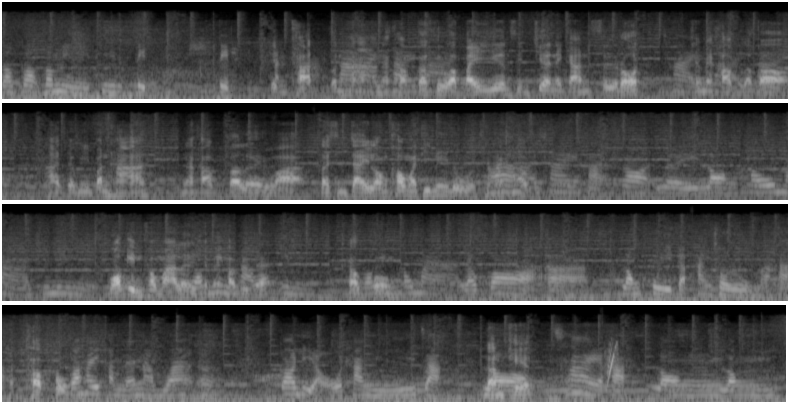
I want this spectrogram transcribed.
ก็ก็ก็มีที่ติดติดติดขัดปัญหาใช่นะครับ ใช่ก็คือว่าไปยื่นสินเชื่อในการซื้อรถใช่ใช่ไหมครับใช่แล้วก็อาจจะมีปัญหา นะครับ ก็เลยว่าตัดสินใจลองเข้ามาที่นี่ดูใช่ไหมครับ อ่าใช่ค่ะ ก็เลยลองเข้ามาที่นี่ walk in เข้ามาเลยใช่ไหมครับ Walk-in พี่แจงะ walk-in ครับผม walk-in เข้ามาแล้วก็อ่าลองคุยกับทางโชว์รูมอะค่ะ ครับผเขามก็ให้คำแนะนำว่าเออก็เดี๋ยวทางนี้จะ ดันลองเคส ใช่ค่ะ ลองลอง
